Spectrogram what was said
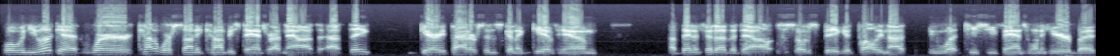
Well, when you look at where kind of where Sonny Cumbie stands right now, I think Gary Patterson's going to give him a benefit of the doubt, so to speak. It's probably not in what TCU fans want to hear, but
